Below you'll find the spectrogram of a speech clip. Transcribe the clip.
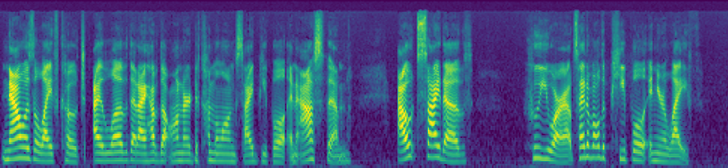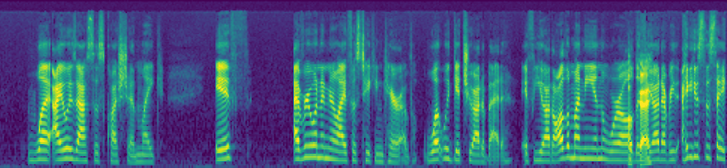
now as a life coach, I love that I have the honor to come alongside people and ask them outside of who you are, outside of all the people in your life, what I always ask this question like, if everyone in your life was taken care of, what would get you out of bed? If you had all the money in the world, if you had everything, I used to say,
